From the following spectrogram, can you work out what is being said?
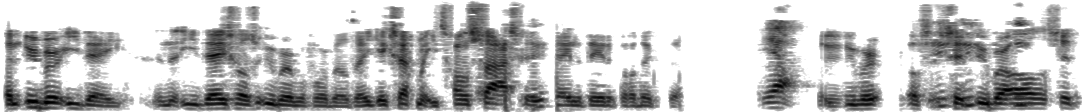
een Uber-idee. Een idee zoals Uber bijvoorbeeld. Weet je, ik zeg maar iets van SaaS-gerelateerde producten. Ja. Uber, of zit Uber al, zit...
